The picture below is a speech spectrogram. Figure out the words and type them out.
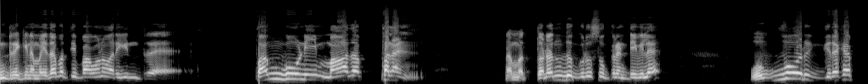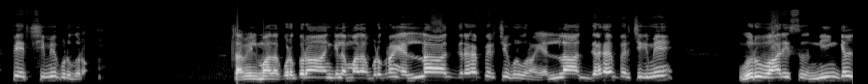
இன்றைக்கு நம்ம எதை பத்தி பார்க்கணும்? வருகின்ற பங்குனி மாத பலன். நம்ம தொடர்ந்து குரு சுக்கரன் டிவில ஒவ்வொரு கிரக பயிற்சியுமே கொடுக்குறோம். தமிழ் மாதம் கொடுக்குறோம் ஆங்கில மாதம் கொடுக்குறோம் எல்லா கிரக பயிற்சியும் கொடுக்குறோம். எல்லா கிரக பயிற்சிக்குமே குரு வாரிசு நீங்கள்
